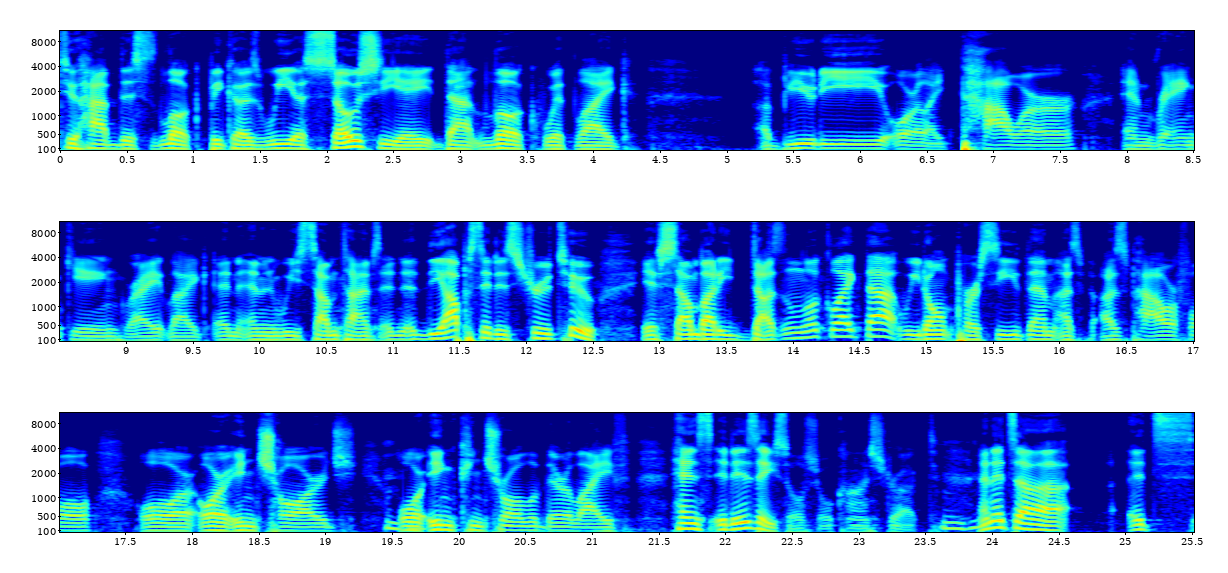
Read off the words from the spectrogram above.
to have this look because we associate that look with like a beauty or like power and ranking, right? Like, and and we sometimes, and the opposite is true too. If somebody doesn't look like that, we don't perceive them as as powerful or or in charge or mm-hmm. in control of their life. Hence, it is a social construct, mm-hmm. and it's a it's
